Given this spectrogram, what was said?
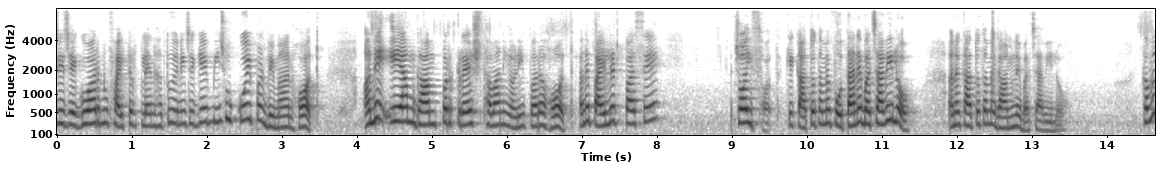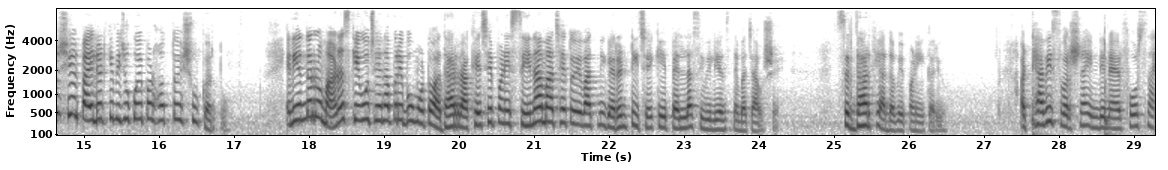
જે જેગુઆરનું ફાઇટર પ્લેન હતું, એની જગ્યાએ બીજું કોઈ પણ વિમાન હોત અને એ આમ ગામ પર ક્રેશ થવાની અણી પર હોત અને પાયલટ પાસે ચોઈસ હોત કે કાં તો તમે પોતાને બચાવી લો અને કાં તો તમે ગામને બચાવી લો. કમર્શિયલ પાયલટ કે બીજું કોઈ પણ હોત તો એ શું કરતું? એની અંદરનો માણસ કેવો છે એના પર એ બહુ મોટો આધાર રાખે છે, પણ એ સેનામાં છે તો એ વાતની ગેરંટી છે કે એ પહેલાં સિવિલિયન્સને બચાવશે. સિદ્ધાર્થ યાદવે પણ એ કર્યું. અઠ્યાવીસ વર્ષના ઇન્ડિયન એરફોર્સના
